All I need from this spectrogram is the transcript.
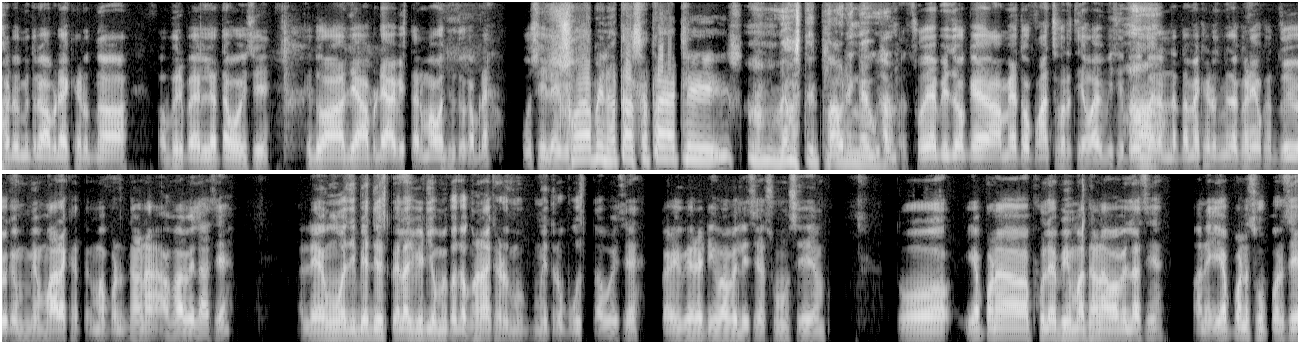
ખેડૂત મિત્રો આપણે ખેડૂતના અભિપ્રાય લેતા હોય છે. કીધું આજે આપણે આ વિસ્તારમાં આવવાનું તો કે આપણે પૂછી લઈએ સોયાબીન હતા છતાં આટલી વ્યવસ્થિત ફ્લાવરિંગ આવ્યું છે સોયાબીન જો કે અમે તો પાંચ વર્ષથી વાવી છે બરોબર? અને તમે ખેડૂત મિત્રો ઘણી વખત જોયું કે મેં મારા ખેતરમાં પણ ધાણા વાવેલા છે. એટલે હું હજી બે દિવસ પહેલા જ વીડિયો મૂક્યો તો ઘણા ખેડૂત મિત્રો પૂછતા હોય છે કઈ વેરાયટી વાવેલી છે શું છે એમ. તો એ પણ ફૂલે ભીમા ધાણા વાવેલા છે અને એ પણ સુપર છે.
